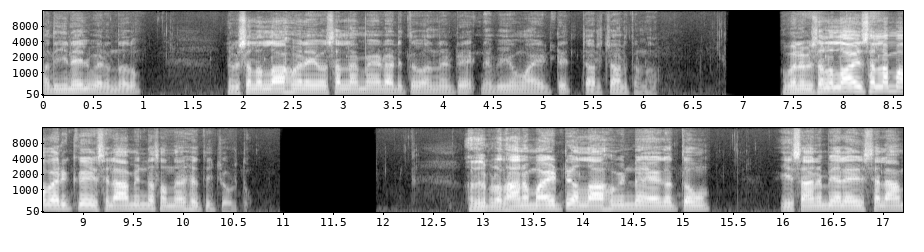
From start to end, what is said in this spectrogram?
മദീനയിൽ വരുന്നതും നബി സല്ലാഹു അലൈഹി വസല്ലമ്മയുടെ അടുത്ത് വന്നിട്ട് നബിയുമായിട്ട് ചർച്ച നടത്തുന്നത്. അപ്പോൾ നബി സല്ലല്ലാഹു വല്ലം അവർക്ക് ഇസ്ലാമിന്റെ സന്ദേശം എത്തിച്ചു കൊടുത്തു. അതിൽ പ്രധാനമായിട്ട് അള്ളാഹുവിന്റെ ഏകത്വവും ഈസാ നബി അലൈഹി സ്വലാം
